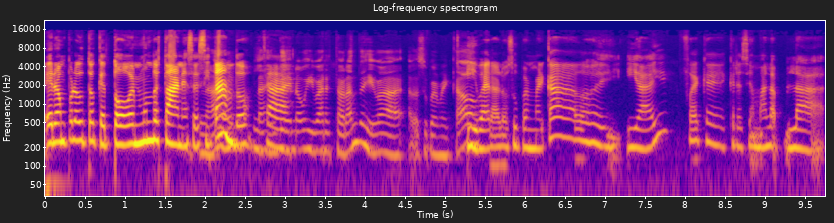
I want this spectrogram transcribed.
era un producto que todo el mundo estaba necesitando. la gente no iba a restaurantes, iba a los supermercados. Iba a, ir a los supermercados y, ahí fue que creció más la,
